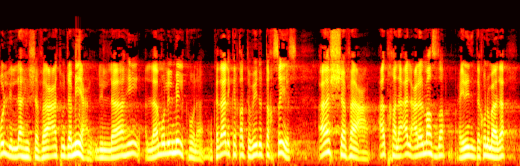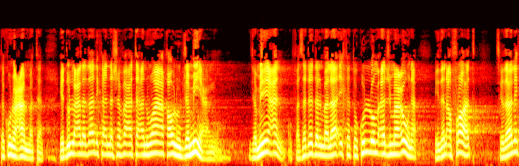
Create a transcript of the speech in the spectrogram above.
قل لله الشفاعة جميعا لله اللام للملك هنا. وكذلك قد تفيد التخصيص الشفاعة أدخل ال على المصدر. حينئذ تكون ماذا؟ تكون عامة. يدل على ذلك أن الشفاعه أنواع قول جميعا جميعا. فسجد الملائكة كلهم أجمعون. اذا أفراد كذلك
